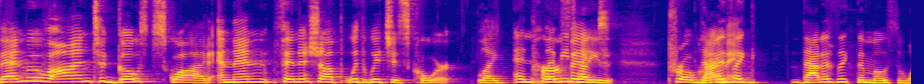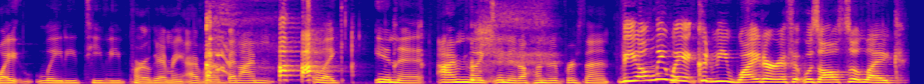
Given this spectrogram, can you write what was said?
then move on to Ghost Squad, and then finish up with Witches Court. Like, And perfect let me tell you, that programming. is like that is like the most white lady TV programming ever. but I'm like in it. I'm like in it hundred percent. the only way it could be whiter if it was also like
